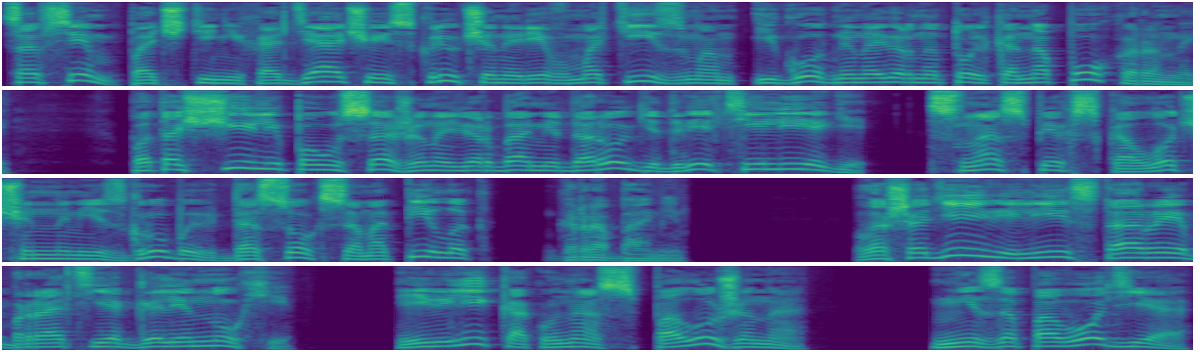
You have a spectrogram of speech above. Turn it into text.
совсем почти не ходячий, скрюченный ревматизмом и годный, наверное, только на похороны, потащили по усаженной вербами дороге две телеги с наспех сколоченными из грубых досок самопилок гробами. Лошадей вели старые братья Галинухи, и вели, как у нас положено, не за поводья,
